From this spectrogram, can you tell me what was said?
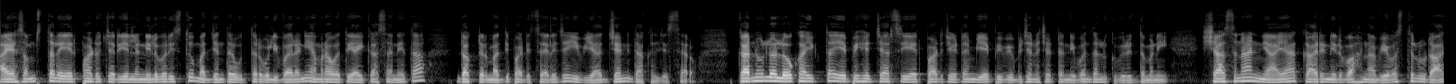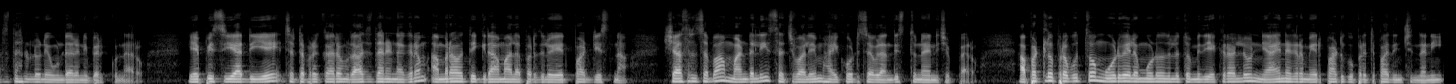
ఆయా సంస్థల ఏర్పాటు చర్యలను నిలువరిస్తూ మధ్యంతర ఉత్తర్వులు ఇవ్వాలని అమరావతి ఐకాస నేత డాక్టర్ మద్దిపాటి శైలజ ఈ వ్యాజ్యాన్ని దాఖలు చేశారు. కర్నూలులో లోకాయుక్త ఏపీహెచ్ఆర్సీ ఏర్పాటు చేయడం ఏపీ విభజన చట్ట నిబంధనలకు విరుద్ధమని శాసన న్యాయ కార్యనిర్వహణ వ్యవస్థలు రాజధానిలోనే ఉండాలని పేర్కొన్నారు. ఏపీసీఆర్డీఏ చట్ట ప్రకారం రాజధాని నగరం అమరావతి గ్రామాల పరిధిలో ఏర్పాటు చేసిన శాసనసభ మండలి సచివాలయం హైకోర్టు సేవలు అందిస్తున్నాయని చెప్పారు. అప్పట్లో ప్రభుత్వం మూడు వేల మూడు వందల తొమ్మిది ఎకరాల్లో న్యాయనగరం ఏర్పాటుకు ప్రతిపాదించిందని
